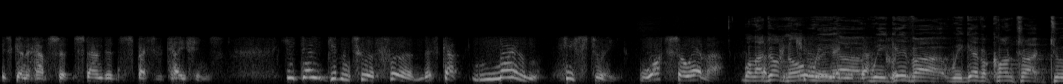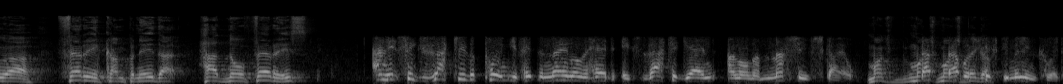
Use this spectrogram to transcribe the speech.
is going to have certain standard specifications. You don't give them to a firm that's got no history whatsoever. Well, I don't know. We, uh, we, gave a, we gave a contract to a ferry company that had no ferries. And it's exactly the point. You've hit the nail on the head. It's that again, and on a massive scale. Much, much, that, much that was bigger. 50 million quid.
